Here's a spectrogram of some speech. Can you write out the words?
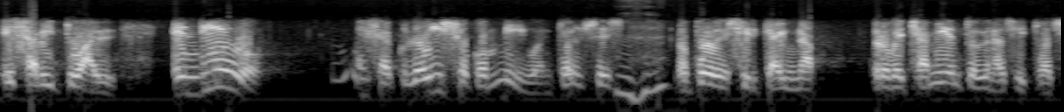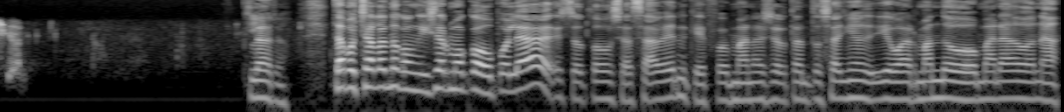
es habitual. En Diego lo hizo conmigo, entonces no puedo decir que hay un aprovechamiento de una situación. Claro. Estamos charlando con Guillermo Coppola, eso todos ya saben, que fue manager tantos años de Diego Armando Maradona.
